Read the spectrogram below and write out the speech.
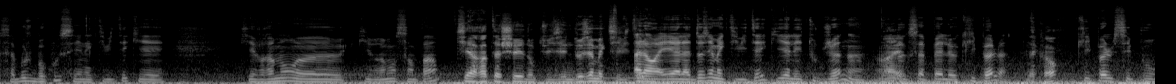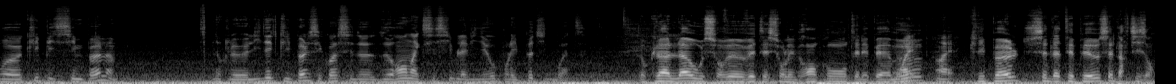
ça bouge beaucoup. C'est une activité qui est, qui est vraiment, qui est vraiment sympa. Qui a rattaché, donc tu disais une deuxième activité. Alors, et à la deuxième activité qui elle est toute jeune, hein, donc s'appelle Clipple. D'accord. Clipple c'est pour Clip is Simple. Donc l'idée de Clipple, c'est quoi? C'est de, rendre accessible la vidéo pour les petites boîtes. Donc là, là où sur VEV, tu es sur les grands comptes et les PME, ouais, Clipple, c'est de la TPE, c'est de l'artisan.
